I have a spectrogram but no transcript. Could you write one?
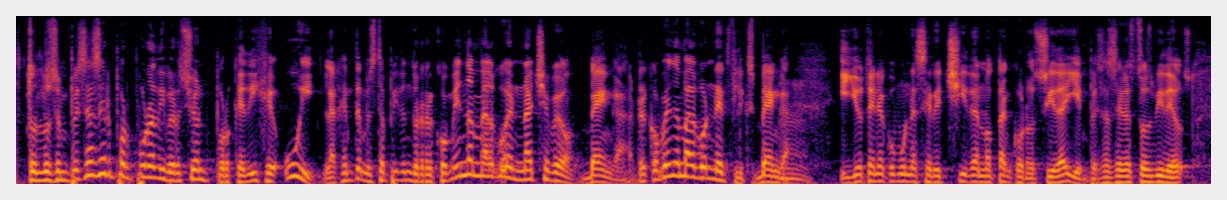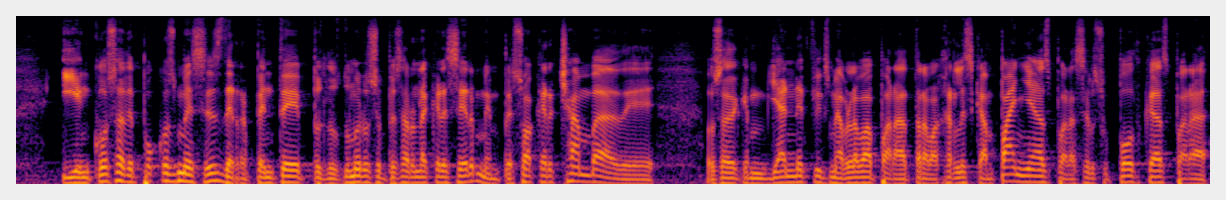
Entonces los empecé a hacer por pura diversión, porque dije, uy, la gente me está pidiendo, recomiéndame algo en HBO, venga, recomiéndame algo en Netflix, venga. Y yo tenía como una serie chida, no tan conocida, y empecé a hacer estos videos, y en cosa de pocos meses, de repente, pues los números empezaron a crecer, me empezó a caer chamba de, o sea, de que ya Netflix me hablaba para trabajarles campañas, para hacer su podcast, para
